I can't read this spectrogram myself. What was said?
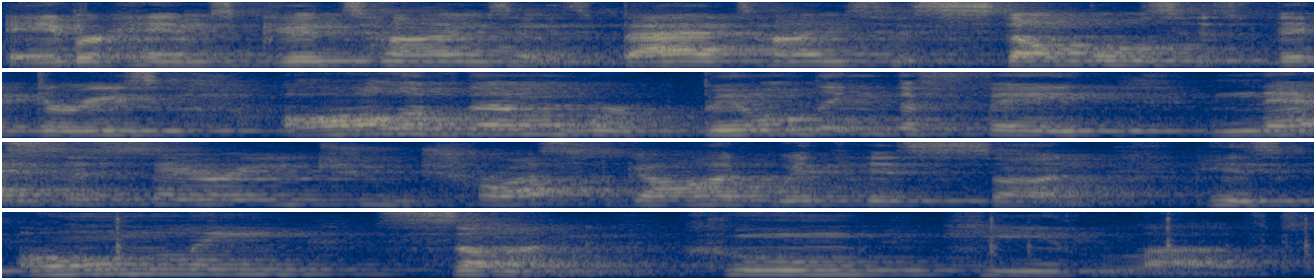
Abraham's good times and his bad times, his stumbles, his victories, all of them were building the faith necessary to trust God with his son, his only son, whom he loved.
